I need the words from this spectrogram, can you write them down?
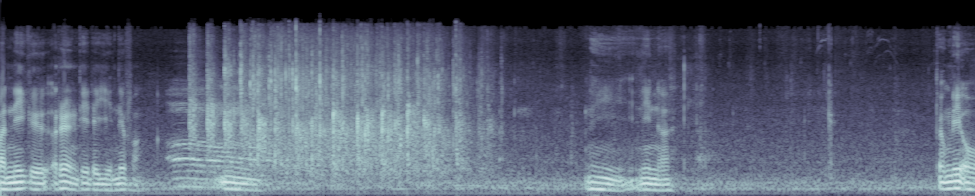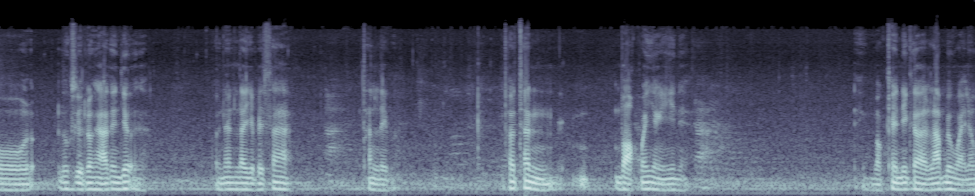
วันนี้คือเรื่องที่ได้ยินได้ฟังโอ้อืมนี่นี่เนอะตรงนี้โอ้ลูกศิษย์ลูกหาท่านเยอะนะเพราะนั้นเราจะไปทราบอ่าท่านเลย เพราะท่านบอกไว้อย่างนี้เนี่ยครับบอกแค่นี้ก็รับไม่ไหวแล้ว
